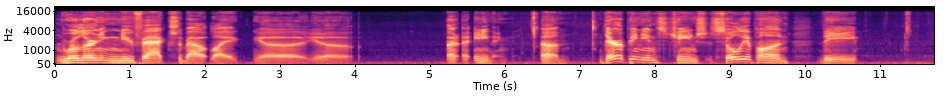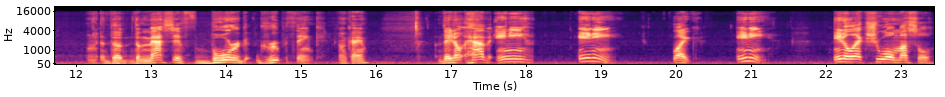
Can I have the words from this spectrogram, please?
we're learning new facts about like uh, you know uh, anything. Um, their opinions change solely upon the the the massive Borg group think. Okay, they don't have any any like any intellectual muscle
